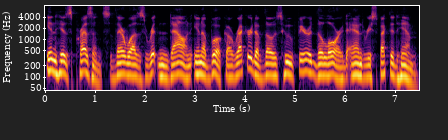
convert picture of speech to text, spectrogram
In his presence there was written down in a book a record of those who feared the Lord and respected him.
